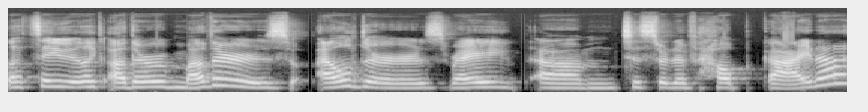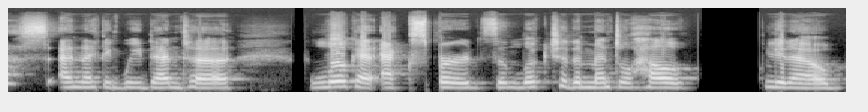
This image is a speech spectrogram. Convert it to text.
let's say like other mothers, elders, right, um, to sort of help guide us. And I think we tend to look at experts and look to the mental health, you know,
